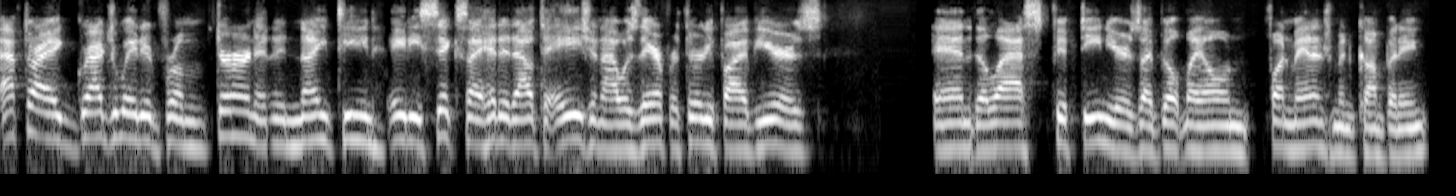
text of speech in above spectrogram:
After I graduated from Stern and in 1986, I headed out to Asia and I was there for 35 years. And the last 15 years, I built my own fund management company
